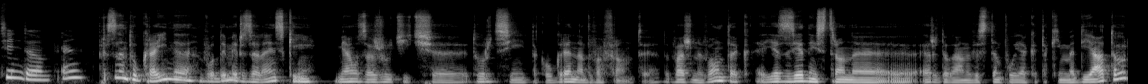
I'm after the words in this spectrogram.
Dzień dobry. Prezydent Ukrainy Władimir Zeleński miał zarzucić e, Turcji taką grę na dwa fronty. Ważny wątek. Jest z jednej strony e, Erdogan występuje jako taki mediator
